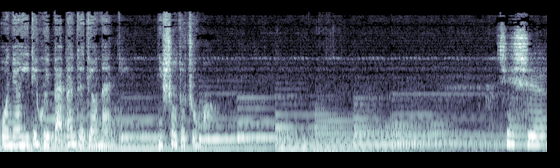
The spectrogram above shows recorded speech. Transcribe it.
我娘一定会百般的刁难你，你受得住吗？其实，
